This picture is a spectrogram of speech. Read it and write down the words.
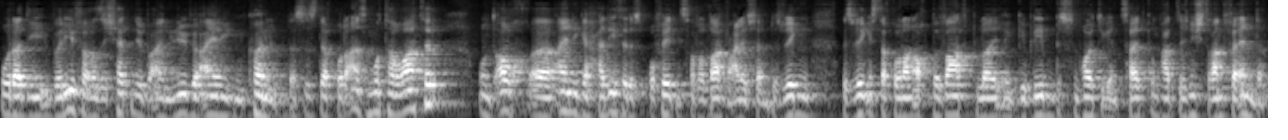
oder die Überlieferer sich hätten über eine Lüge einigen können. Das ist der Koran ist Mutawatir und auch äh, einige Hadithe des Propheten sallallahu alaihi wasallam. Deswegen, deswegen ist der Koran auch bewahrt geblieben bis zum heutigen Zeitpunkt, hat sich nicht daran verändert.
